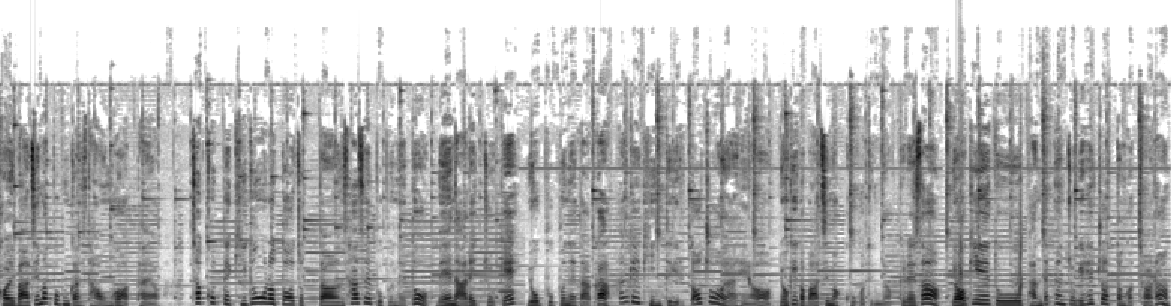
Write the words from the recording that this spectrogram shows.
거의 마지막 부분까지 다 온 것 같아요. 첫코때 기둥으로 떠줬던 사슬 부분에도 맨 아래쪽에 이 부분에다가 한길 긴뜨기를 떠주어야 해요. 여기가 마지막 코거든요. 그래서 여기에도 반대편 쪽에 해주었던 것처럼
